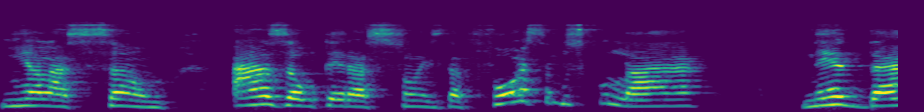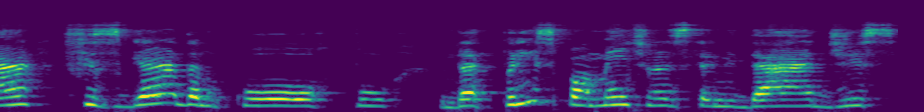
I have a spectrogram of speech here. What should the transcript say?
em relação às alterações da força muscular, né, da fisgada no corpo, da, principalmente nas extremidades,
